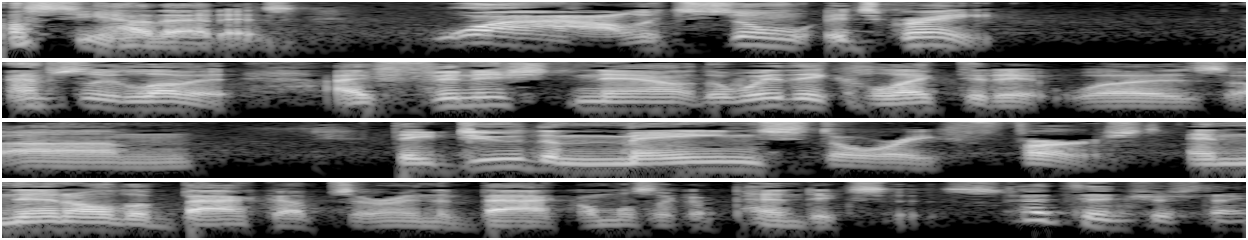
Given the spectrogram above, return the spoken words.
I'll see how that is. Wow, it's so it's great. Absolutely love it. I finished now. The way they collected it was um, they do the main story first, and then all the backups are in the back, almost like appendixes. That's interesting.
